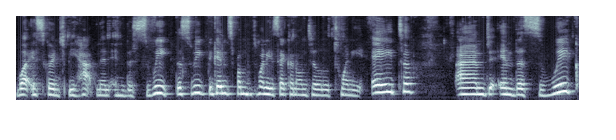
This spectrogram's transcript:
what is going to be happening in this week. This week begins from the 22nd until the 28th and in this week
